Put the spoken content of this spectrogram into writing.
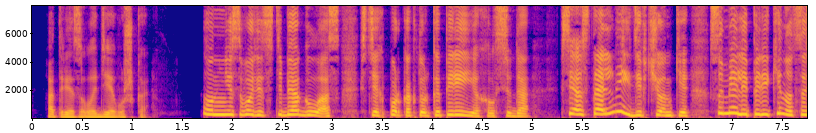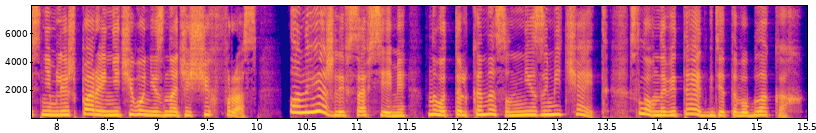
— отрезала девушка. «Он не сводит с тебя глаз с тех пор, как только переехал сюда. Все остальные девчонки сумели перекинуться с ним лишь парой ничего не значащих фраз. Он вежлив со всеми, но вот только нас он не замечает, словно витает где-то в облаках.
